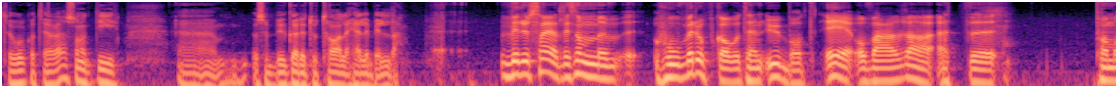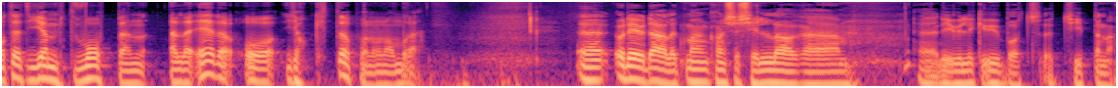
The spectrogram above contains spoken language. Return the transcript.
til hovedkvarteret, sånn at de eh, altså bygger det totale, hele bildet. Vil du si at liksom eh, hovedoppgaven til en ubåt er å være et eh, på en måte et gjemt våpen, eller er det å jakte på noen andre? Eh, og det er jo der litt man kanskje skiller eh, eh, de ulike ubåttypene.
